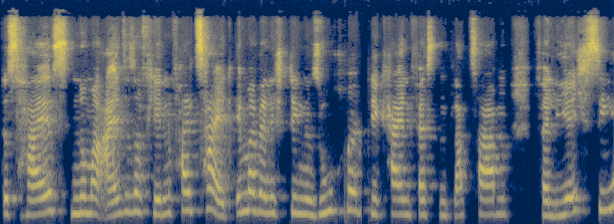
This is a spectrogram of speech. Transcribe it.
Das heißt, Nummer eins ist auf jeden Fall Zeit. Immer wenn ich Dinge suche, die keinen festen Platz haben, verliere ich sie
